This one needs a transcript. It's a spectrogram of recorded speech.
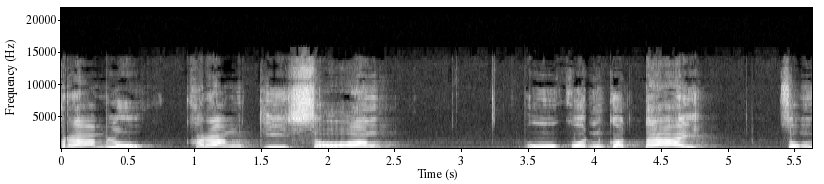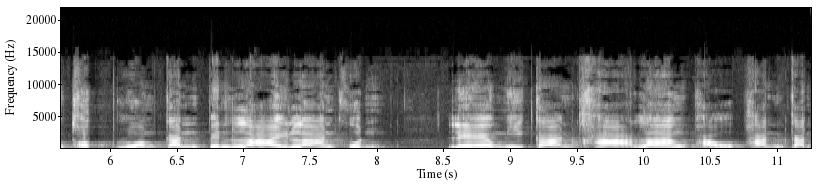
ครามโลกครั้งที่สองผู้คนก็ตาย สมทบรวมกันเป็นหลายล้านคน แล้วมีการฆ่าล้างเผ่าพันธุ์กัน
